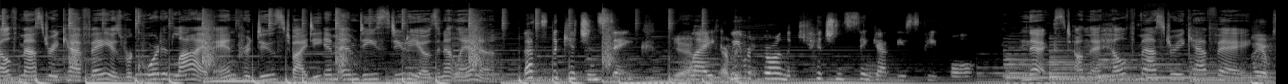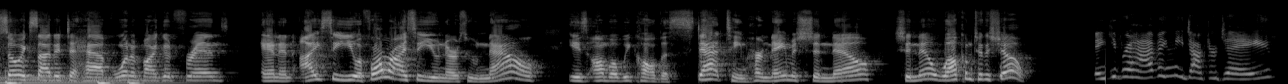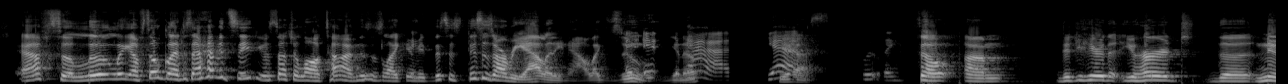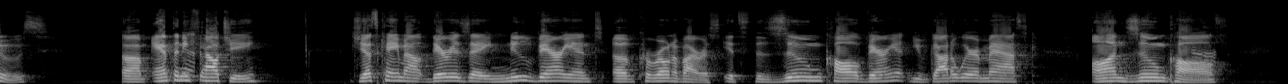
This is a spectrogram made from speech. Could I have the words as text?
Health Mastery Cafe is recorded live and produced by DMMD Studios in Atlanta. That's the kitchen sink. Yeah, Like we were throwing the kitchen sink at these people. Next on the Health Mastery Cafe. I am so excited to have one of my good friends and an ICU, a former ICU nurse who now is on what we call the STAT team. Her name is Chanel. Chanel, welcome to the show. Thank you for having me, Dr. Dave. Absolutely. I'm so glad to say I haven't seen you in such a long time. This is like I mean, this is this is our reality now, like Zoom, It- you know? Yeah. Yeah. Yes. Absolutely. So, um, did you hear that? You heard the news. Um, Anthony No. Fauci just came out. There is a new variant of coronavirus. It's the Zoom call variant. You've got to wear a mask on Zoom calls.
